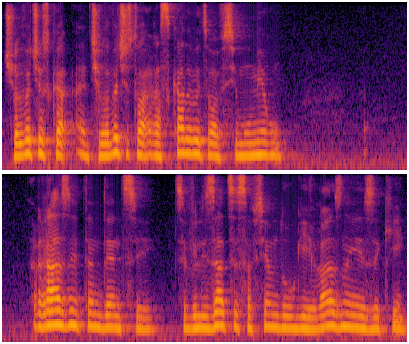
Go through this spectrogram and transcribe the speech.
человеческое, человечество раскадывается во всему миру. Разные тенденции, цивилизации совсем другие, разные языки.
